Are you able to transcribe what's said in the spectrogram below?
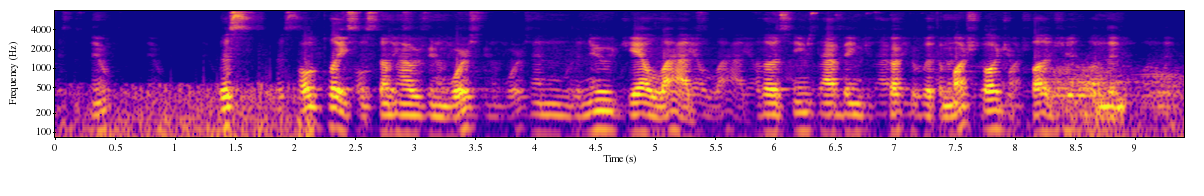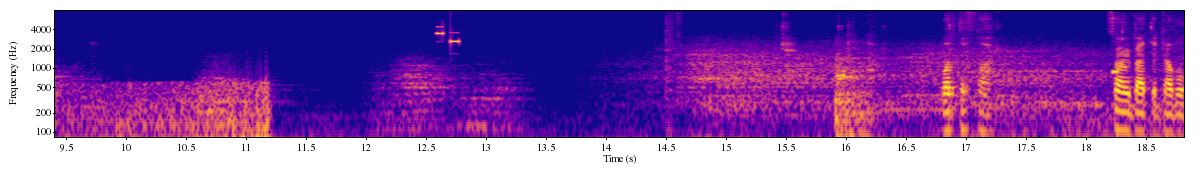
This is new. This this old place is somehow even worse than the new jail labs, although it seems to have been constructed with a much larger budget than the. What the fuck? Sorry about the double.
